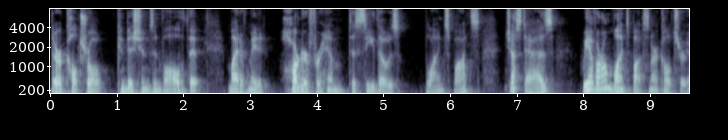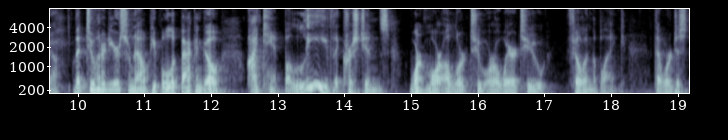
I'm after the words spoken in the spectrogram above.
there are cultural conditions involved that might have made it harder for him to see those blind spots, just as we have our own blind spots in our culture. Yeah. That 200 years from now, people will look back and go, I can't believe that Christians weren't more alert to or aware to fill in the blank, that we're just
